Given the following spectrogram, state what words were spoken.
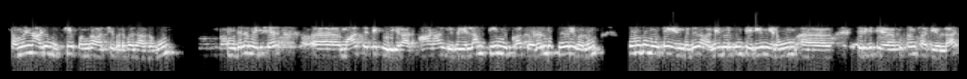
தமிழ்நாடு முக்கிய பங்கு ஆற்றி வருவதாகவும் முதலமைச்சர் ஆஹ் கூறுகிறார். ஆனால் இவையெல்லாம் திமுக தொடர்ந்து கூறி வரும் புழுகு மூட்டை என்பது அனைவருக்கும் தெரியும் எனவும் ஆஹ் தெரிவித்து குற்றம் சாட்டியுள்ளார்.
